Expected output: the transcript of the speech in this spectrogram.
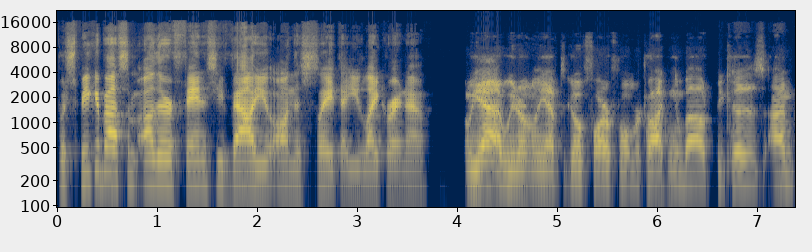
But speak about some other fantasy value on the slate that you like right now. Well, yeah, we don't really have to go far from what we're talking about because I'm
